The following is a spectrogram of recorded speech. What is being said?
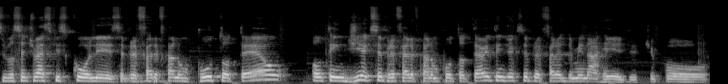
se você tivesse que escolher, você prefere ficar num puto hotel ou tem dia que você prefere ficar num puto hotel e tem dia que você prefere dormir na rede? Tipo.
